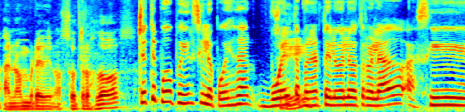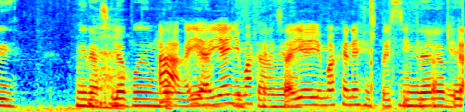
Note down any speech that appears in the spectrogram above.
a nombre de nosotros dos. Yo te puedo pedir si lo podés dar vuelta, ponértelo del otro lado, así... Mira, así lo pueden ver. Ah, ahí, hay imágenes, ahí hay imágenes específicas. Mira lo que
